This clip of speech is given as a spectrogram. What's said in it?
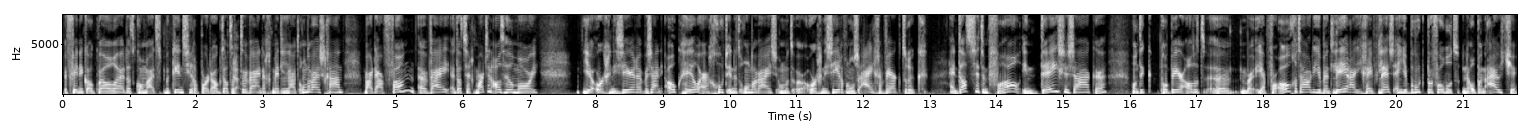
vind ik ook wel, hè, dat komt uit het McKinsey-rapport ook, dat er Ja. te weinig middelen naar het onderwijs gaan. Maar daarvan, eh, wij, dat zegt Martin altijd heel mooi. Je organiseren. We zijn ook heel erg goed in het onderwijs om het organiseren van onze eigen werkdruk. En dat zit hem vooral in deze zaken. Want ik probeer altijd maar ja, voor ogen te houden: je bent leraar, je geeft les en je moet bijvoorbeeld op een uitje.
